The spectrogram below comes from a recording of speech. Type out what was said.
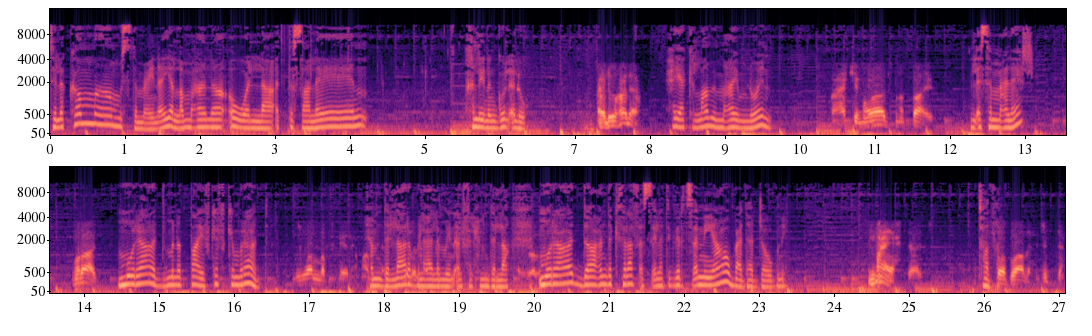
تحياتي لكم مستمعينا. يلا معنا أول اتصالين. خلينا نقول ألو. ألو هلا. حياك الله من معاي من وين؟ معك مراد من الطائف. الاسم معليش؟ مراد. مراد من الطائف. كيفك يا مراد؟ والله بخير الحمد لله رب العالمين. ألف الحمد لله. مراد عندك ثلاث أسئلة تقدر تسألني إياها وبعدها تجاوبني. ما يحتاج. تفضل. صوت واضح جدا.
